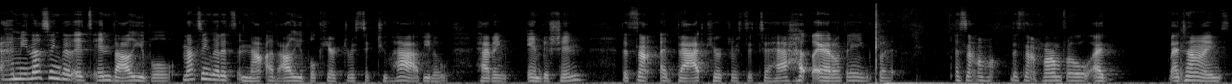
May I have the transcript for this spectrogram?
i mean not saying that it's invaluable not saying that it's not a valuable characteristic to have you know having ambition. That's not a bad characteristic to have like, i don't think but that's not that's not harmful at at times.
